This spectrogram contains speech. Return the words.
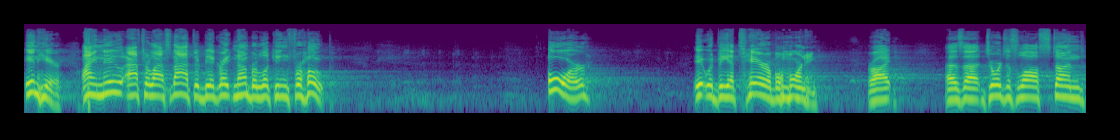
in here. I knew after last night there'd be a great number looking for hope. Or it would be a terrible morning, right? As uh, Georgia's loss stunned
